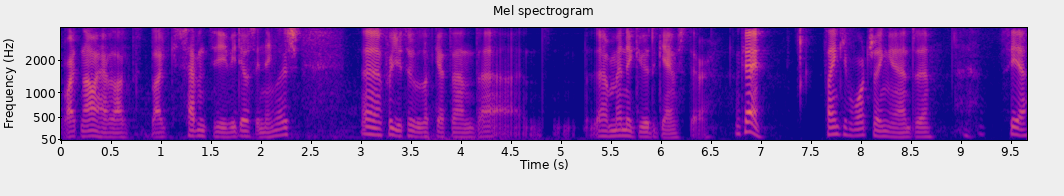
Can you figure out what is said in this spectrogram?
right now I have like, like 70 videos in English uh, for you to look at, and uh, there are many good games there. Okay, thank you for watching, and uh, see ya.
